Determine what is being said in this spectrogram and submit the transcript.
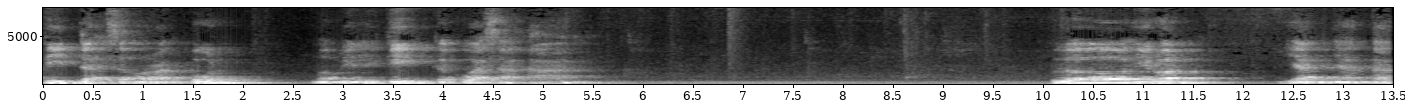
tidak seorang pun memiliki kekuasaan. Lohiron yang nyata.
